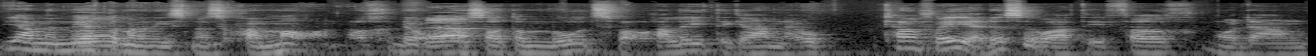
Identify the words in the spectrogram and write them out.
ja, men metamodernismens schamaner. Då. Ja. Alltså att de motsvarar lite grann. Och kanske är det så att i förmodern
